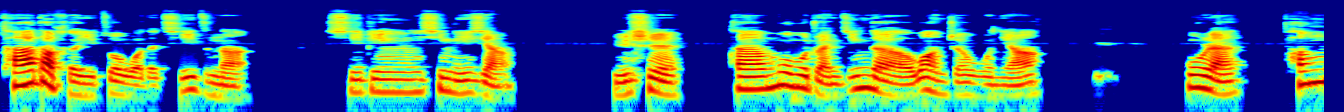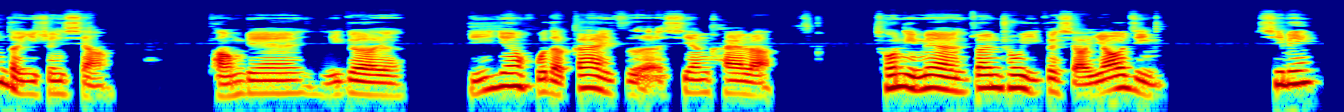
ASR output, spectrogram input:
她倒可以做我的妻子呢，锡兵心里想。于是他目不转睛地望着舞娘。忽然，砰的一声响，旁边一个鼻烟壶的盖子掀开了，从里面钻出一个小妖精。锡兵，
